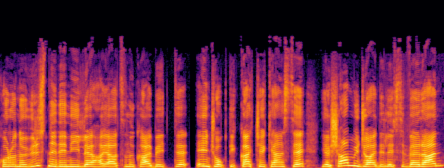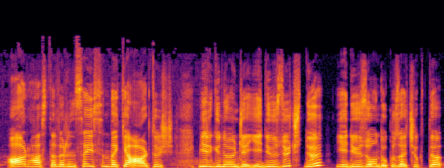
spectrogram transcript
koronavirüs nedeniyle hayatını kaybetti. En çok dikkat çekense yaşam mücadelesi veren ağır hastaların sayısındaki artış. Bir gün önce 703'tü, 719'a çıktı.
